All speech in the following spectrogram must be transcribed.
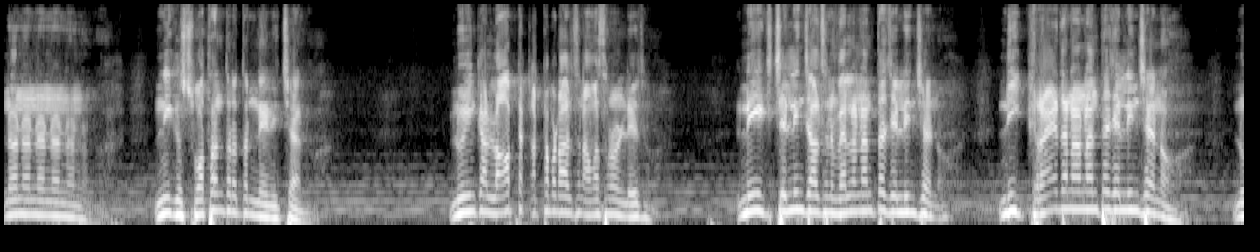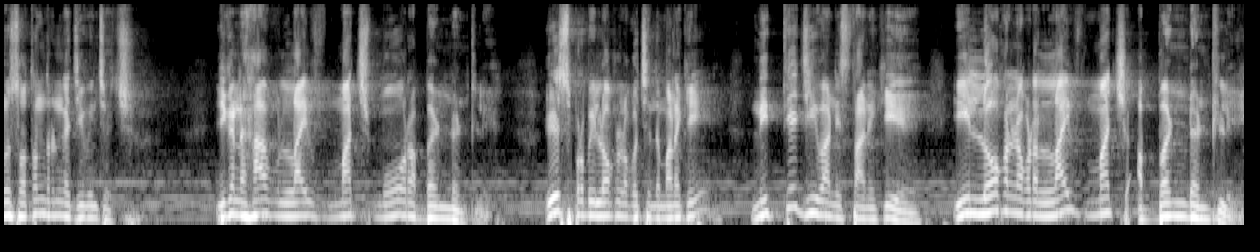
నన్ను నీకు స్వతంత్రతను నేను ఇచ్చాను. నువ్వు ఇంకా లోపట కట్టబడాల్సిన అవసరం లేదు. నీకు చెల్లించాల్సిన వెళ్ళనంతా చెల్లించాను. నీ క్రయధనాన్నంతా చెల్లించాను. నువ్వు స్వతంత్రంగా జీవించవచ్చు. You can have life much more abundantly Yesu ప్రభు ఈ లోకంలోకి వచ్చింది మనకి నిత్య జీవాన్ని ఇస్తానికి ఈ లోకంలో కూడా లైఫ్ మచ్ అబండెంట్లీ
